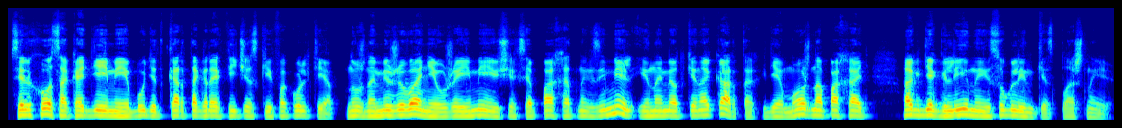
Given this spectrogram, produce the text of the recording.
В сельхозакадемии будет картографический факультет. Нужно межевание уже имеющихся пахотных земель и наметки на картах, где можно пахать, а где глины и суглинки сплошные.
